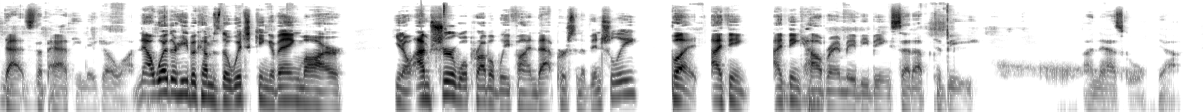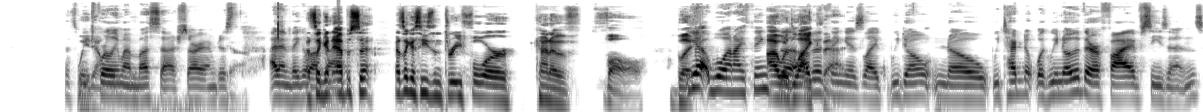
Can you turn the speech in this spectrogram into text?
that's the path he may go on. Now, whether he becomes the Witch King of Angmar, you know, I'm sure we'll probably find that person eventually, but I think, I think Halbrand may be being set up to be a Nazgul. Yeah. That's me twirling my mustache. Sorry, I'm just Yeah. I didn't think That's like an episode, that's like a season three, four kind of fall. But yeah, well, and I think I would the like other that. thing is like we don't know. We technically like we know that there are five seasons.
